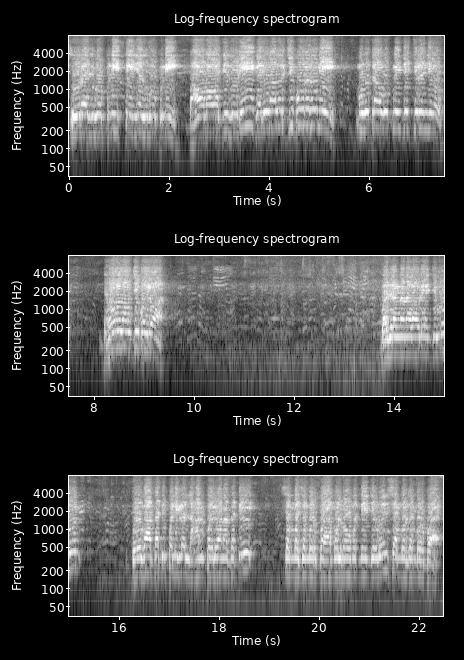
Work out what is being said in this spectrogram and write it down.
सूरज गोपनी तेजस गोपनी. भावाभावाची जोडी गरीबावरची पोर दोन्ही. मुगुतराव गोपनींचे चिरंजीव. ढवळगावचे पैलवान. बजरंग नाना गावडे यांच्याकडून दोघांसाठी पलीकडे लहान पैलवानासाठी शंभर शंभर रुपये अमोल भाऊ मध्ये यांच्याकडून शंभर शंभर रुपये.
